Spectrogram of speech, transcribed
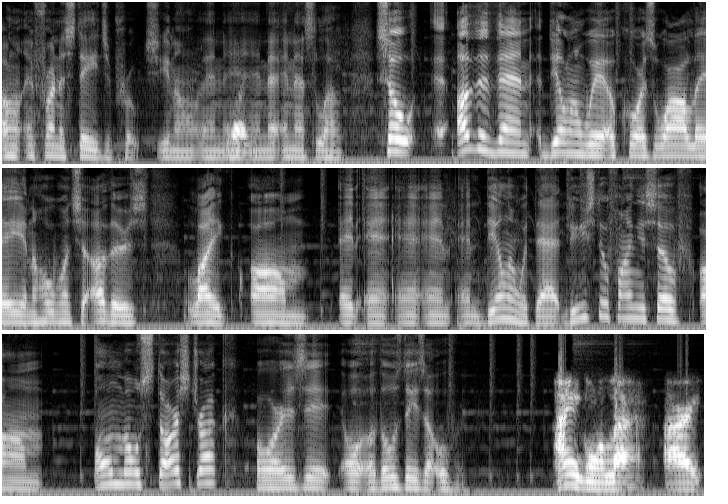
uh, in front of stage approach you know and Right. and, and, that, and that's love so uh, other than dealing with of course wale and a whole bunch of others like um and and and and, and dealing with that do you still find yourself um almost starstruck or is it or, or those days are over I ain't gonna lie. All right,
